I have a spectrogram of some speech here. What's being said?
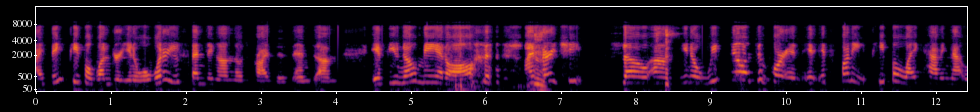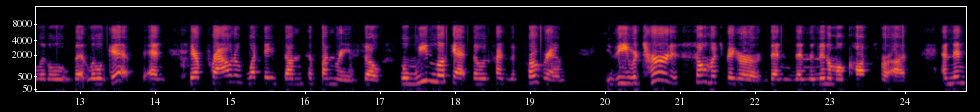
I think people wonder, you know, well, what are you spending on those prizes? And um, if you know me at all, I'm very cheap. So, um, you know, we feel it's important. It, it's funny. People like having that little that little gift, and they're proud of what they've done to fundraise. So, when we look at those kinds of programs, the return is so much bigger than than the minimal cost for us and then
